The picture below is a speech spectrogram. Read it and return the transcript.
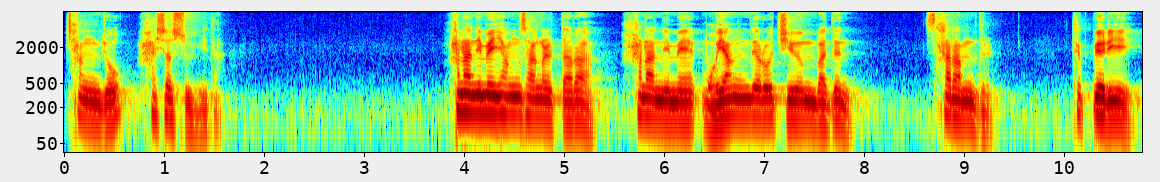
창조하셨습니다. 하나님의 형상을 따라 하나님의 모양대로 지음받은 사람들, 특별히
